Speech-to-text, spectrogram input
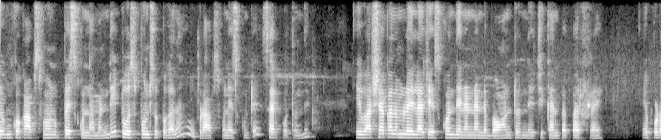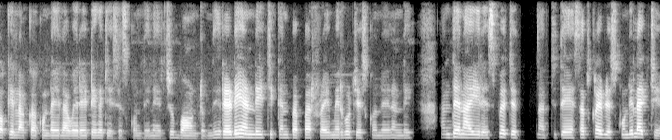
ఇంకొక హాఫ్ స్పూన్ ఉప్పు వేసుకున్నామండి. టూ స్పూన్స్ ఉప్పు కదా ఇప్పుడు హాఫ్ స్పూన్ వేసుకుంటే సరిపోతుంది. ఈ వర్షాకాలంలో ఇలా చేసుకొని తినండి బాగుంటుంది చికెన్ పెప్పర్ ఫ్రై. ఎప్పుడు ఒకేలా కాకుండా ఇలా వెరైటీగా చేసేసుకొని తినేయచ్చు బాగుంటుంది. రెడీ అండి చికెన్ పెప్పర్ ఫ్రై మీరు కూడా చేసుకొని తినండి. అంతే నా ఈ రెసిపీ నచ్చితే సబ్స్క్రైబ్ చేసుకోండి లైక్ చేయండి.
